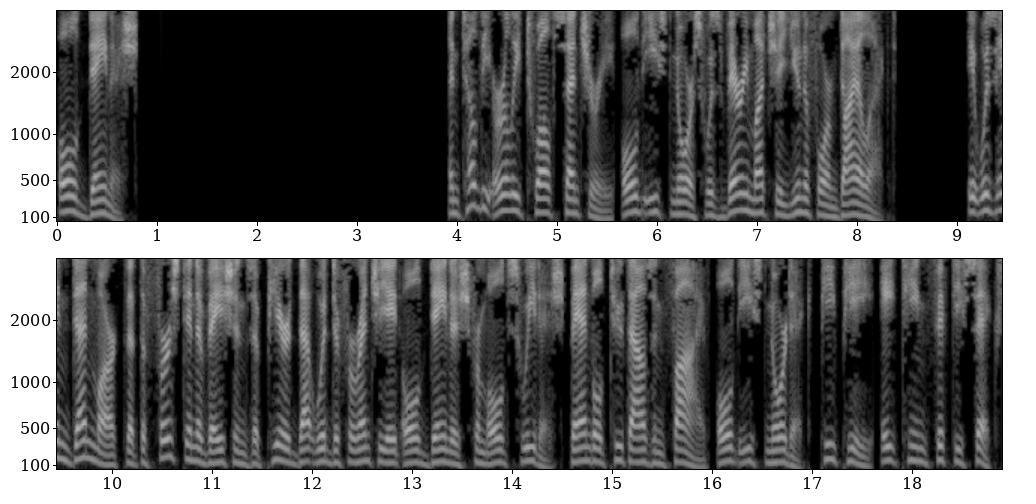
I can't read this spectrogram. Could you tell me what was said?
Old Danish Until the early 12th century, Old East Norse was very much a uniform dialect. It was in Denmark that the first innovations appeared that would differentiate Old Danish from Old Swedish Bandle 2005, Old East Nordic, pp. 1856,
